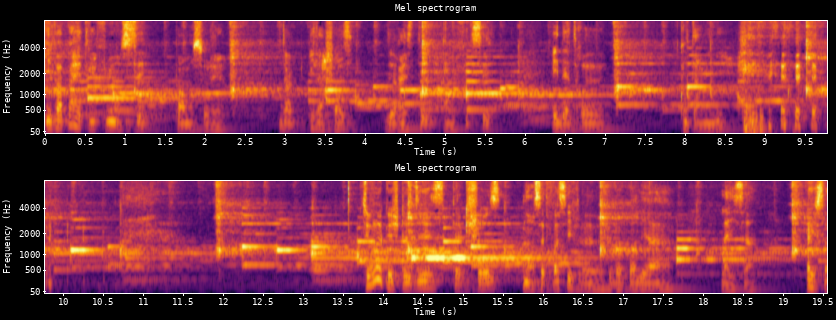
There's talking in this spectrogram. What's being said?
il ne va pas être influencé par mon sourire. Donc, il a choisi de rester à me fixer et d'être contaminé. tu veux que je te dise quelque chose? Non, cette fois-ci, je, je vais parler à Laïssa. Laïssa,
